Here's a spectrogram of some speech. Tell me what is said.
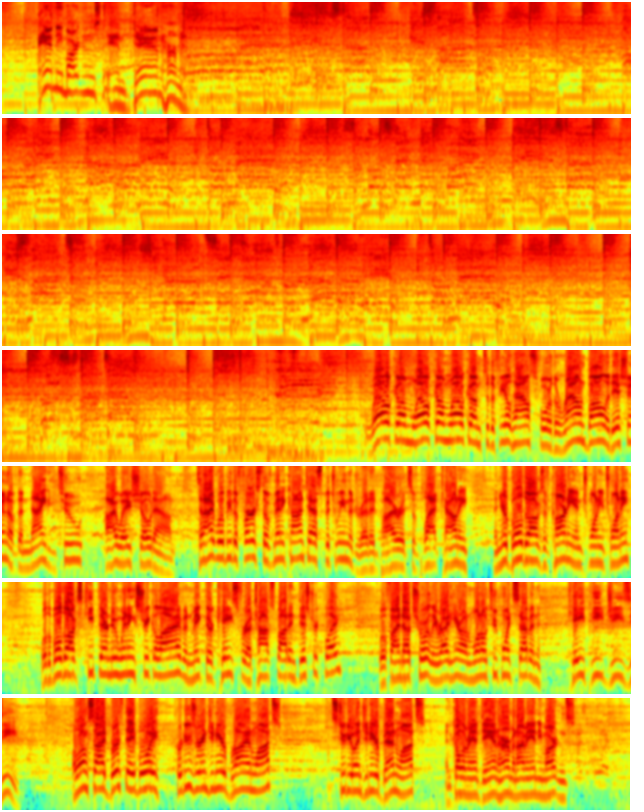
Andy Martins and Dan Herman. Welcome, welcome, welcome to the field house for the round ball edition of the 92 Highway Showdown. Tonight will be the first of many contests between the dreaded Pirates of Platte County and your Bulldogs of Kearney in 2020. Will the Bulldogs keep their new winning streak alive and make their case for a top spot in district play? We'll find out shortly right here on 102.7 KPGZ. Alongside birthday boy, producer engineer Brian Watts, studio engineer Ben Watts, and color man Dan Herman. I'm Andy Martins.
